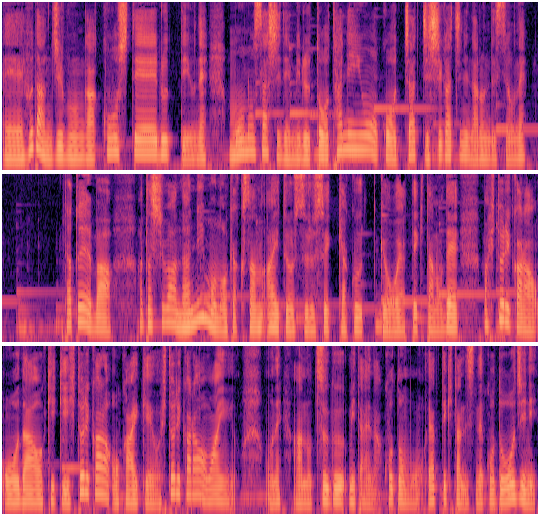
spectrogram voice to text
えー、普段自分がこうしてるっていうね、物差しで見ると他人をこうジャッジしがちになるんですよね。例えば、私は何人ものお客さんの相手をする接客業をやってきたので、まあ、人からオーダーを聞き、一人からお会計を、一人からはワインをね、あの、継ぐみたいなこともやってきたんですね。こう、同時に、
